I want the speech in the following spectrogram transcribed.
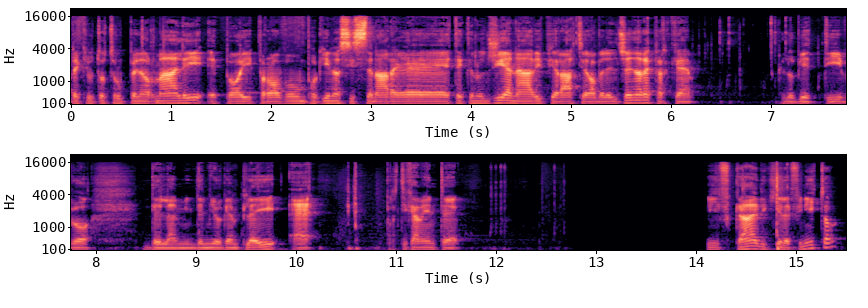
recluto truppe normali e poi provo un pochino a sistemare tecnologia, navi, pirati e robe del genere perché l'obiettivo del mio gameplay è praticamente il canale di Kiel è finito.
